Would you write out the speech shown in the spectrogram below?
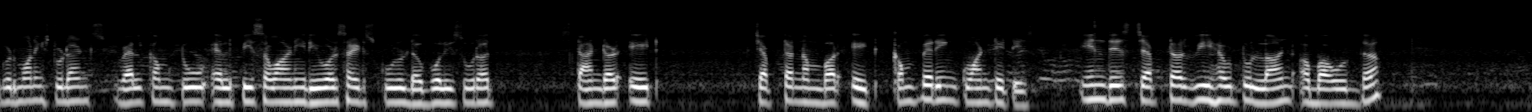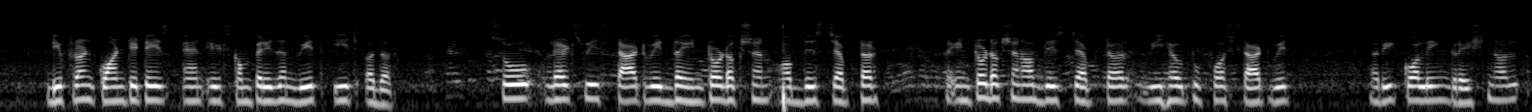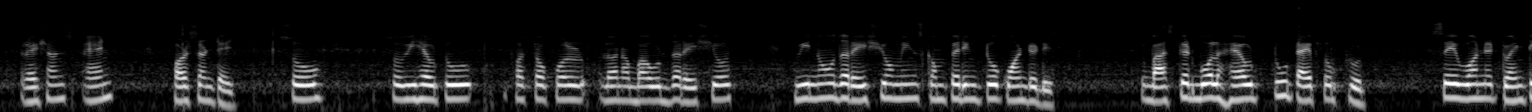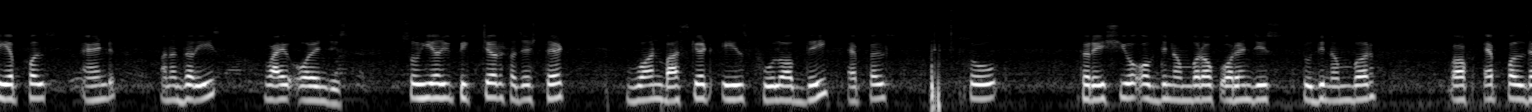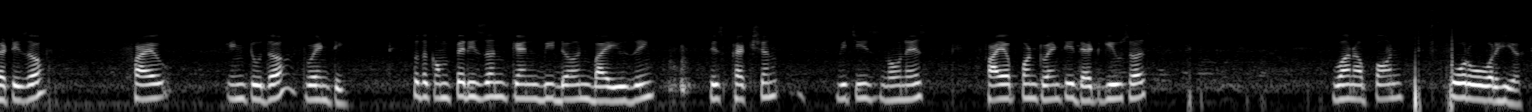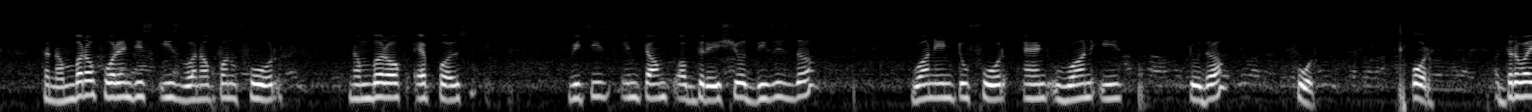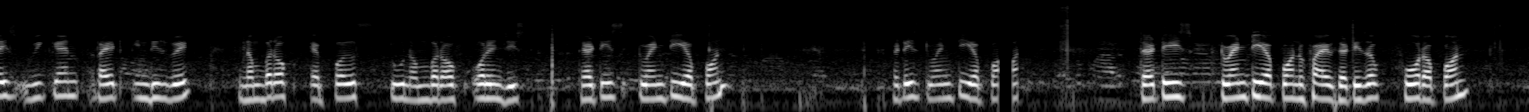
Good morning, students. Welcome to LP Savani Riverside School, Dabholi, Surat, Standard 8, Chapter number 8 Comparing Quantities. In this chapter, we have to learn about the different quantities and its comparison with each other. So, let's we start with the introduction of this chapter. The introduction of this chapter, we have to first start with recalling rational rations and percentage. So so we have to first of all learn about the ratios. We know the ratio means comparing two quantities. Basketball have two types of fruit. Say one is 20 apples and another is 5 oranges. So here picture suggests that one basket is full of the apples. So the ratio of the number of oranges to the number of apple that is a 5 into the 20 so the comparison can be done by using this fraction which is known as 5 upon 20 that gives us 1 upon 4 over here. The number of oranges is 1 upon 4 number of apples which is in terms of the ratio this is the 1 into 4 and 1 is to the 4 or otherwise we can write in this way. Number of apples to number of oranges. That is 20 upon that is 20 upon that is 20 upon 5 that is a 4 upon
